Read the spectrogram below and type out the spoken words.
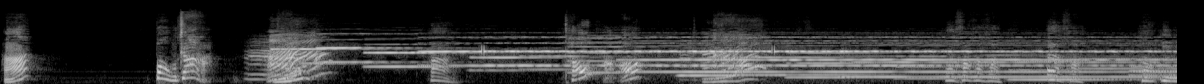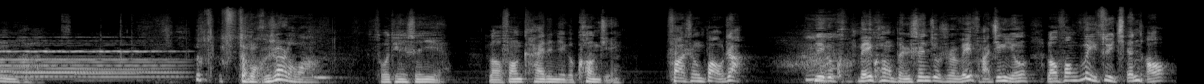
啊？爆炸？啊？啊？逃跑？啊？啊，好好好，哎，好，好，嗯嗯好。怎么回事，老王？昨天深夜，老方开的那个矿井发生爆炸。那个煤矿本身就是违法经营，老方畏罪潜逃。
